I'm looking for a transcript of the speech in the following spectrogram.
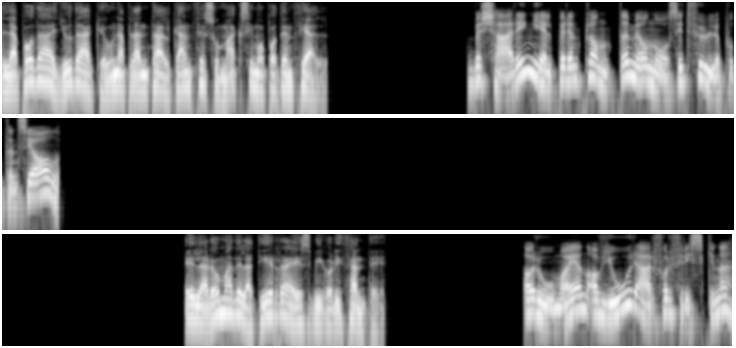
La poda ayuda a que una planta alcance su máximo potencial. Beskjæring hjelper en plante med å nå sitt fulle potensial. El aroma de la tierra es vigorizante. Aromaen av jord er forfriskende.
